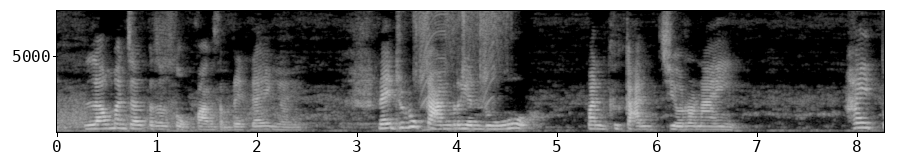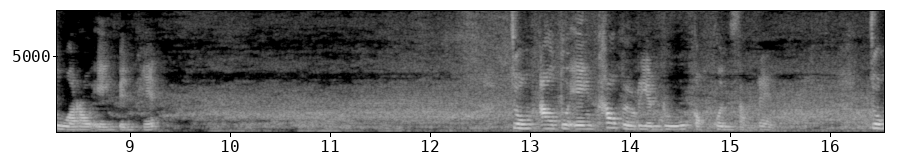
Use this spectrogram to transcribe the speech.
ำแล้วมันจะประสบความสำเร็จได้ยังไง ในทุกๆการเรียนรู้มันคือการเจรไนยให้ตัวเราเองเป็นเพชร จงเอาตัวเองเข้าไปเรียนรู้กับคนสำเร็จ จง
